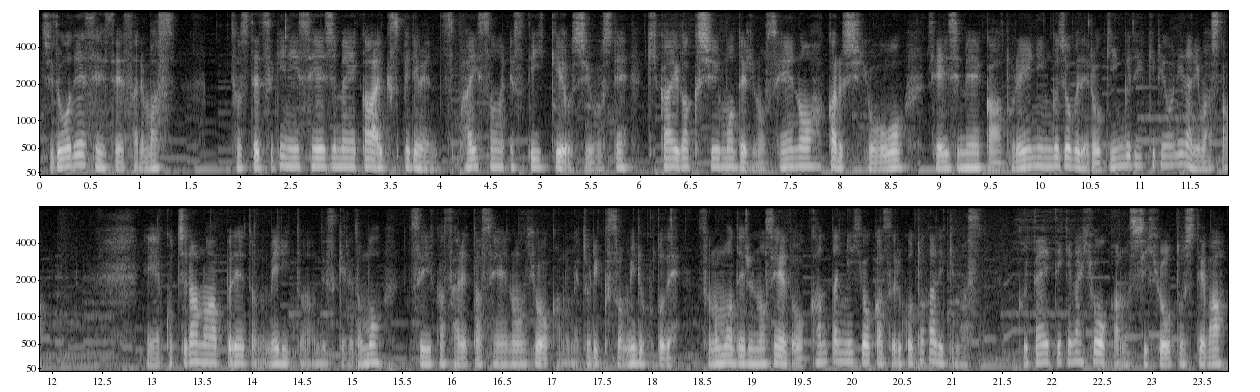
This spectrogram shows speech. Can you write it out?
自動で生成されます。そして次に政治メーカーエクスペリメンツ Python SDK を使用して機械学習モデルの性能を測る指標を SageMaker トレーニングジョブでロギングできるようになりました。えー、こちらのアップデートのメリットなんですけれども、追加された性能評価のメトリクスを見ることで、そのモデルの精度を簡単に評価することができます。具体的な評価の指標としては、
